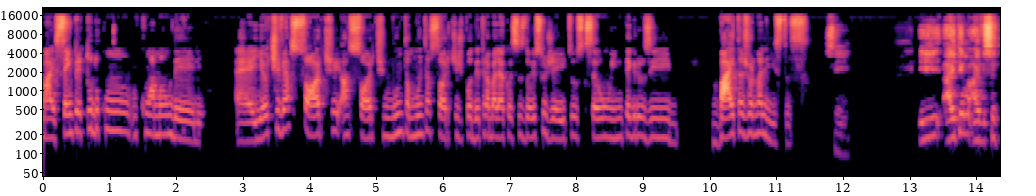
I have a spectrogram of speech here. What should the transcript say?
mas sempre tudo com, com a mão dele. É, e eu tive a sorte, a sorte, muita, muita sorte de poder trabalhar com esses dois sujeitos que são íntegros e baita jornalistas. Sim. E aí, tem, aí você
